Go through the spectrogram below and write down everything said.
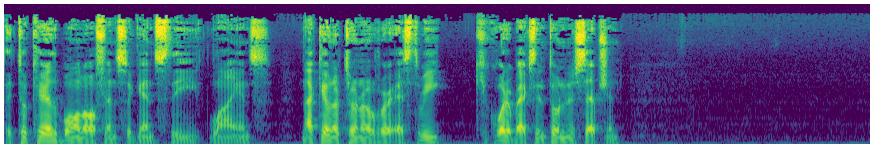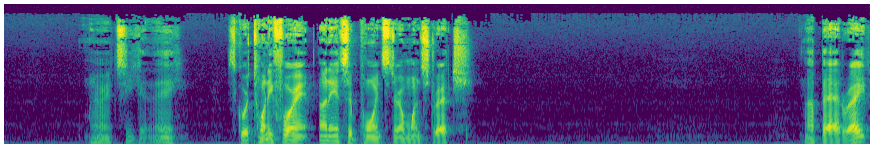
They took care of the ball on offense against the Lions, not giving a turnover as three quarterbacks didn't throw an interception. All right, so you can, hey, scored 24 unanswered points during one stretch. Not bad, right?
